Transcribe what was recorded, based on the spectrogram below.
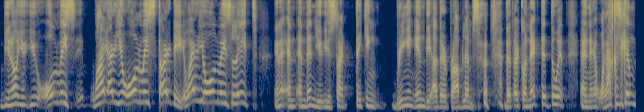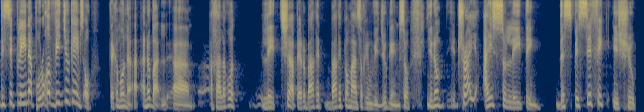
you know, you, you always, why are you always tardy? Why are you always late? And, and, and then you, you start taking, bringing in the other problems that are connected to it. And eh, wala kasi kang disiplina, puro ka video games. Oh, teka muna, ano ba? Uh, akala ko late siya, pero bakit, bakit pumasok yung video game? So, you know, try isolating the specific issue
